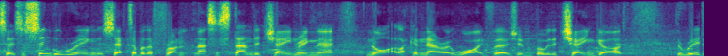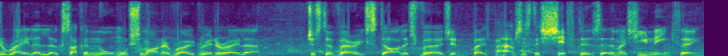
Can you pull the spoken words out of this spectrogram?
So it's a single ring setup at the front, and that's a standard chain ring there, not like a narrow wide version, but with a chain guard. The rear derailleur looks like a normal Shimano road rear derailleur just a very stylish version. But it's, perhaps it's the shifters that are the most unique thing.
